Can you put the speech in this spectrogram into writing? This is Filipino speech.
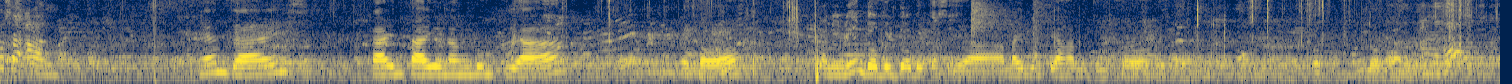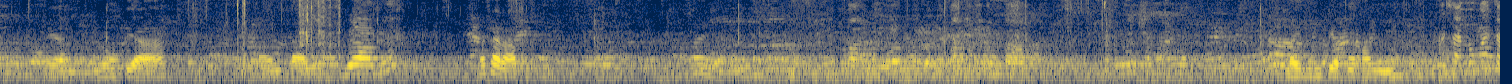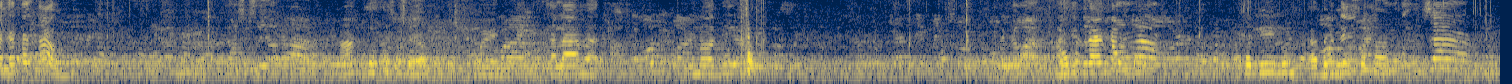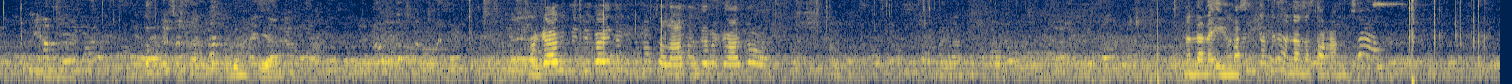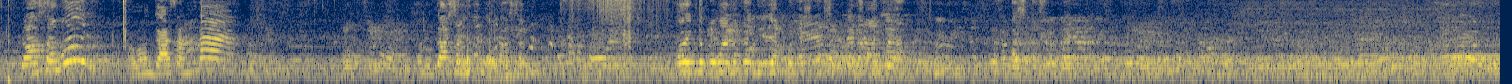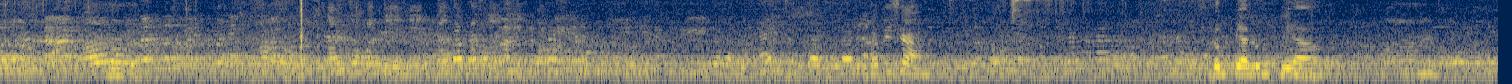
Saan? Ayan guys. Kain tayo ng lumpia. Ito. Kanino yun? Double-double kasi. Yeah, may lumpia kami dito. Ito. Loan. Ayan, lumpia. Kain tayo. Grabe. Masarap. Ayan. May lumpia po kami. Kasi ano nga, kagatan daw. Ha? Sasayaw? Bueno, salamat. Rimodi yan. Oh, magdakang nga. Ata lumpia. Ata di Madi, gusto ka. Dito mo sa salo. Lumpia. Magawit ni Digay ng unang salamat di regalo. Nananaimasin kami na nanasarang sa. Gasang nga! Awang gasang na. Ano gasang na? Gasang na. Hoy, napumano kay Julia ko na sa ka lang kasi. Hmm. Lumpia. Pati siya. Lumpia, lumpia.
